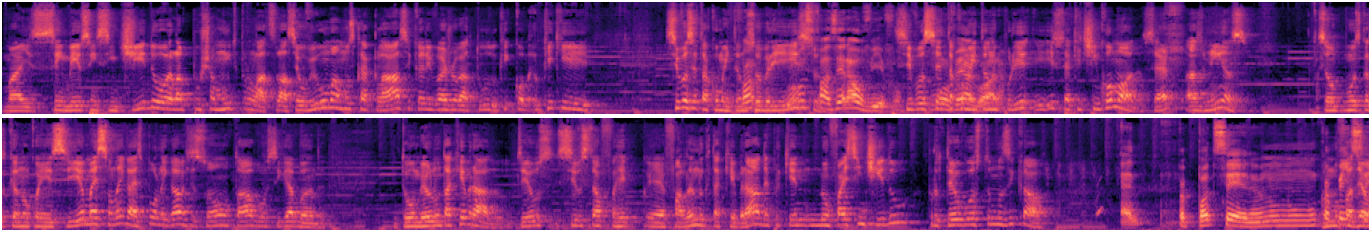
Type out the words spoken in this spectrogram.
mas sem meio sem sentido, ou ela puxa muito pro lado? Sei lá, você ouviu uma música clássica, ele vai jogar tudo. O que, o que que... Se você tá comentando Vamos- sobre vamos isso... fazer ao vivo. Se você Vamos tá ver comentando agora. por isso, é que te incomoda, certo? As minhas são músicas que eu não conhecia, mas são legais. Pô, legal esse som tal, vou seguir a banda. Então o meu não tá quebrado. O teu, se você tá fa- é, falando que tá quebrado, é porque não faz sentido pro teu gosto musical. É, pode ser, né? eu não, não- nunca Vamos pensei... fazer ao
